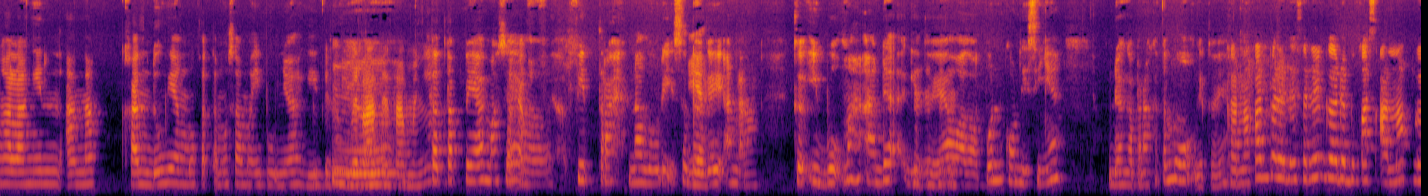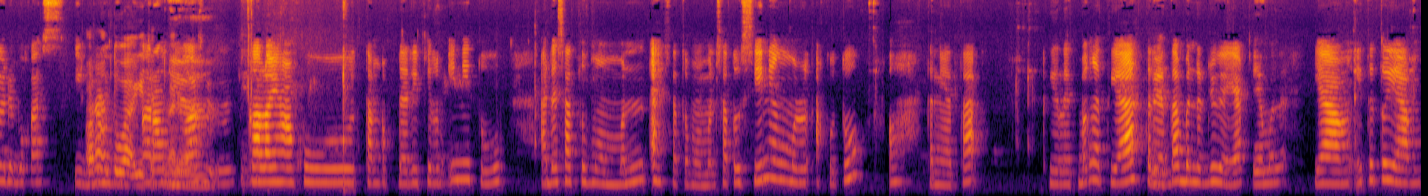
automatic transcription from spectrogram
ngalangin anak kandung yang mau ketemu sama ibunya gitu. Hmm. berat ya namanya Tetap ya maksudnya fitrah naluri sebagai anak ke ibu mah ada gitu ya walaupun kondisinya udah nggak pernah ketemu gitu ya. karena kan pada dasarnya gak ada bekas anak gak ada bekas ibu Orang tua gitu. orang tua Iya. mm-mm. kalau yang aku tangkap dari film ini tuh ada satu momen eh satu momen satu scene yang menurut aku tuh oh ternyata relate banget ya ternyata bener juga ya Yang mana? yang itu tuh yang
